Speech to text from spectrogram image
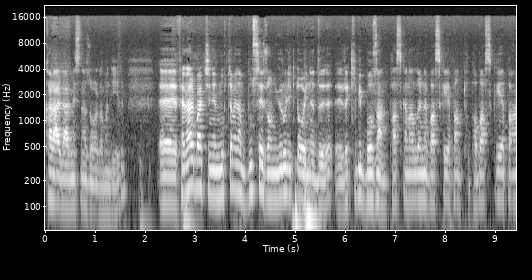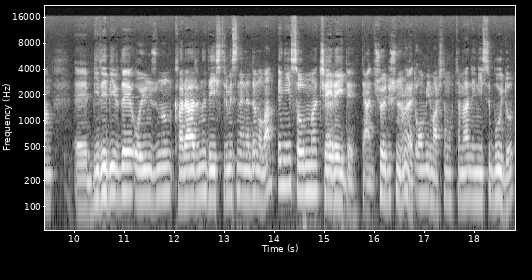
karar vermesine zorlama diyelim. E, Fenerbahçe'nin muhtemelen bu sezon Euroleague'de oynadığı e, rakibi bozan, pas kanallarına baskı yapan, topa baskı yapan, e, birebir de oyuncunun kararını değiştirmesine neden olan en iyi savunma çeyreğiydi. Yani şöyle düşünüyorum evet 11 maçta muhtemelen en iyisi buydu.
